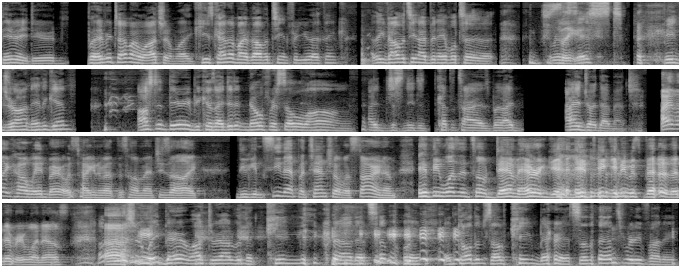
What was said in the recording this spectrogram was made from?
Theory, dude, but every time I watch him, like he's kind of my Velveteen for you. I think. I think Velveteen, I've been able to Just like- resist being drawn in again. Austin Theory because I didn't know for so long. I just need to cut the ties, but I I enjoyed that match. I like how Wade Barrett was talking about this whole match. He's all like, you can see that potential of a star in him if he wasn't so damn arrogant and thinking he was better than everyone else. I'm pretty Uh, sure Wade Barrett walked around with a king crown at some point and called himself King Barrett, so that's pretty funny.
